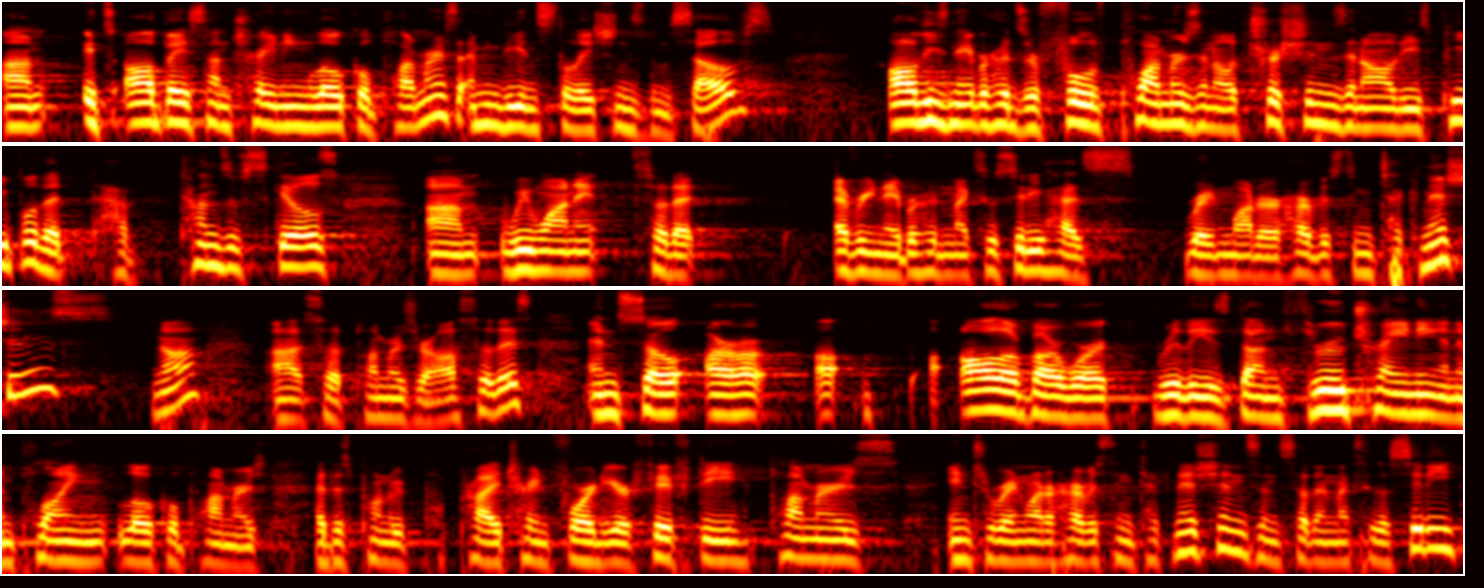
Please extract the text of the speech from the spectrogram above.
Um, it's all based on training local plumbers. I mean, the installations themselves. All these neighborhoods are full of plumbers and electricians and all these people that have tons of skills. Um, we want it so that every neighborhood in Mexico City has rainwater harvesting technicians, no? Uh, so plumbers are also this. And so our, uh, all of our work really is done through training and employing local plumbers. At this point, we've probably trained 40 or 50 plumbers into rainwater harvesting technicians in southern Mexico City,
